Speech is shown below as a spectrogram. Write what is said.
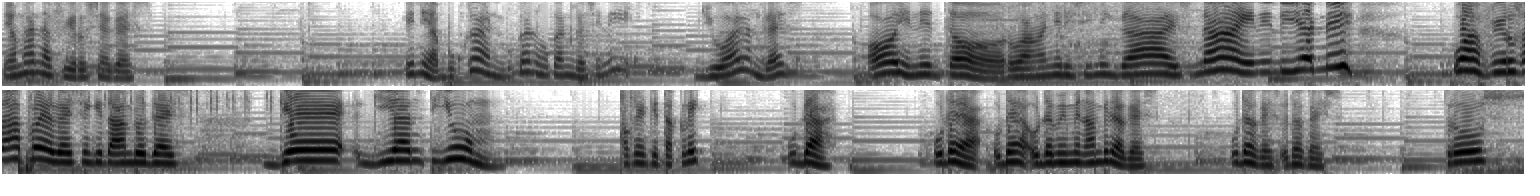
Yang mana virusnya guys? Ini ya, bukan, bukan, bukan guys. Ini jualan guys. Oh ini tuh ruangannya di sini guys. Nah ini dia nih. Wah virus apa ya guys yang kita ambil guys? G Giantium. Oke kita klik. Udah. Udah ya. Udah udah mimin ambil ya guys. Udah guys. Udah guys. Terus.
